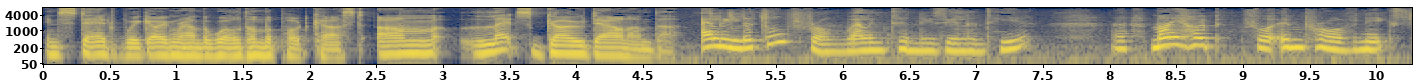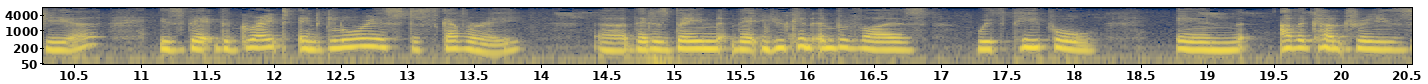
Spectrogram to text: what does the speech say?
Instead, we're going around the world on the podcast. Um, let's go down under. Ellie Little from Wellington, New Zealand here. Uh, my hope for improv next year is that the great and glorious discovery uh, that has been that you can improvise with people in other countries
